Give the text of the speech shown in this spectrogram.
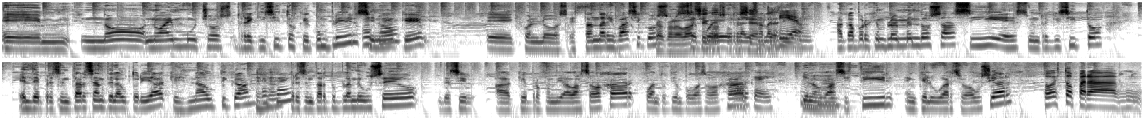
em, no, no hay muchos requisitos que cumplir, sino que eh, con los estándares básicos se puede realizar la actividad. Acá, por ejemplo, en Mendoza sí es un requisito el de presentarse ante la autoridad, que es náutica, presentar tu plan de buceo, decir a qué profundidad vas a bajar, cuánto tiempo vas a bajar, quién nos va a asistir, en qué lugar se va a bucear. Todo esto para mm,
